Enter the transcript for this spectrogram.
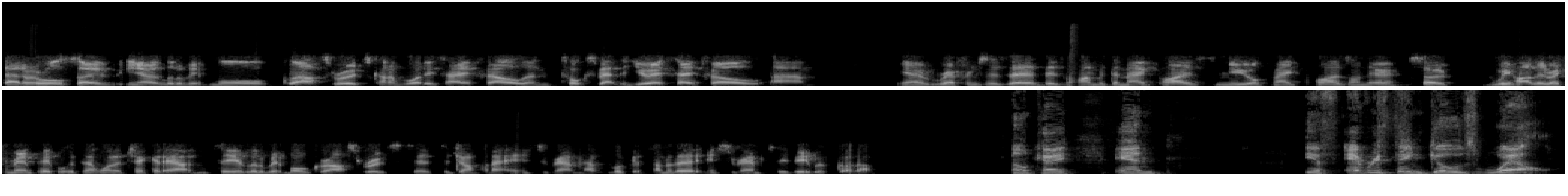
that are also you know a little bit more grassroots, kind of what is AFL, and talks about the USAFL. Um, you know, references there. There's one with the Magpies, New York Magpies, on there. So we highly recommend people if they want to check it out and see a little bit more grassroots to, to jump on our Instagram and have a look at some of the Instagram TV we've got up. Okay, and if everything goes well,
